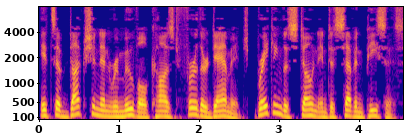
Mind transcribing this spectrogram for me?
Its abduction and removal caused further damage, breaking the stone into seven pieces.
